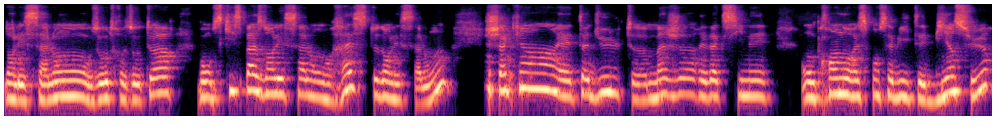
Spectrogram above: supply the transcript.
dans les salons, aux autres auteurs, bon, ce qui se passe dans les salons reste dans les salons. Chacun est adulte, majeur et vacciné. On prend nos responsabilités, bien sûr,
